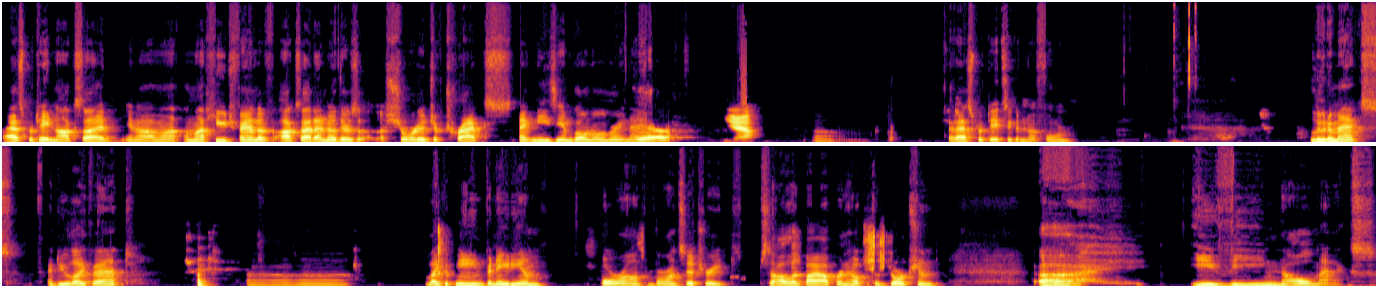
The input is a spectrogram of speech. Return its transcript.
aspartate and oxide. You know, I'm not, I'm not a huge fan of oxide. I know there's a, a shortage of TRAACS magnesium going on right now. yeah. yeah. Um, but aspartate's a good enough form. Lutemax, I do like that. Uh, lycopene, vanadium, boron from boron citrate, solid BioPerine helps with absorption. Uh, EV Nolmax,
